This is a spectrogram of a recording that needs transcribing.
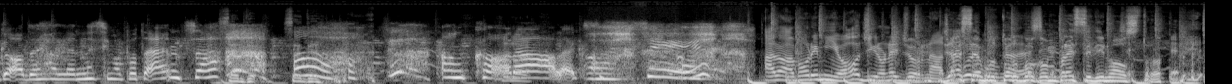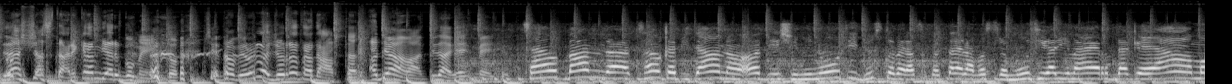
gode all'ennesima potenza. Senti, senti. Oh, ancora Alex. sì. Allora, amore mio, oggi non è giornata. Già siamo tu- turbo compressi di nostro. Lascia stare, cambia argomento. Cioè, proprio non è la giornata adatta. Andiamo avanti, dai, è meglio. Ciao banda, ciao capitano, ho 10 minuti giusto per ascoltare la vostra musica di merda che amo.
